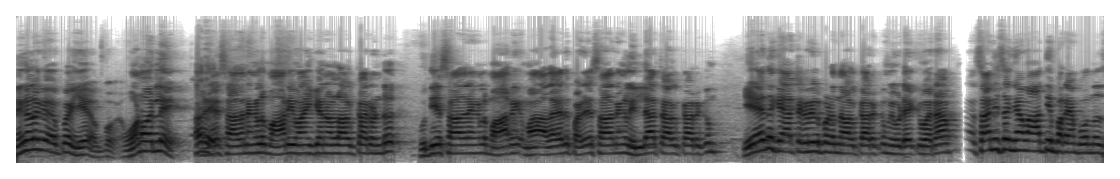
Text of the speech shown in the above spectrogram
നിങ്ങൾ ഇപ്പൊ ഓണമല്ലേ? പഴയ സാധനങ്ങൾ മാറി വാങ്ങിക്കാനുള്ള ആൾക്കാരുണ്ട്. പുതിയ സാധനങ്ങൾ മാറി അതായത് പഴയ സാധനങ്ങൾ ഇല്ലാത്ത ആൾക്കാർക്കും ഏത് കാറ്റഗറിയിൽ പെടുന്ന ആൾക്കാർക്കും ഇവിടേക്ക് വരാം. സാനിസ ഞാൻ ആദ്യം പറയാൻ പോകുന്നത്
